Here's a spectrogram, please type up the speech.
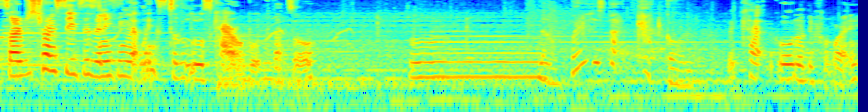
So I'm just trying to see if there's anything that links to the Lewis Carroll book, that's all. Mm, Now, where Has that cat gone? The cat gone a different way.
